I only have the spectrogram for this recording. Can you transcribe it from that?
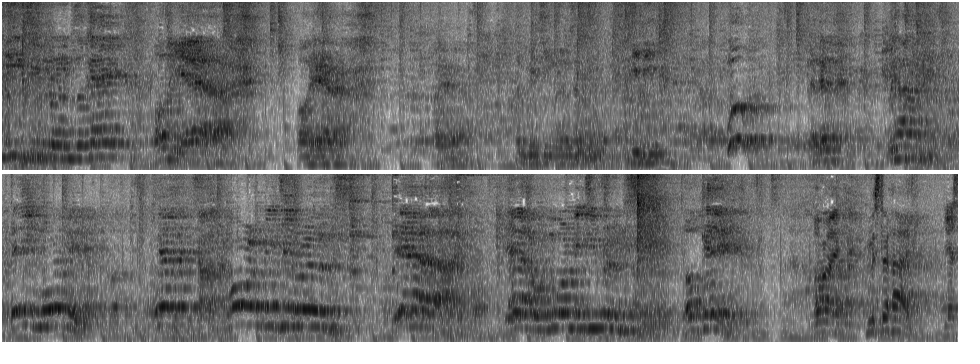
Meeting rooms. Okay. Oh yeah. Oh yeah. Oh yeah. The meeting rooms and TV. Woo! And then we have ignore me. We have more meeting rooms. Yeah. Yeah, more meeting rooms. Okay. All right, Mr. Hai. Yes.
